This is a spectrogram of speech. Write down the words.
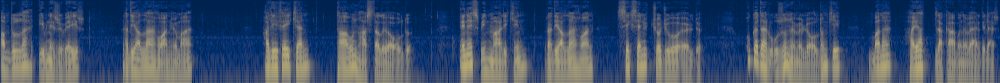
Abdullah İbni Zübeyr radıyallahu anhüma halifeyken taun hastalığı oldu. Enes bin Malik'in radıyallahu an 83 çocuğu öldü. O kadar uzun ömürlü oldum ki bana hayat lakabını verdiler.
